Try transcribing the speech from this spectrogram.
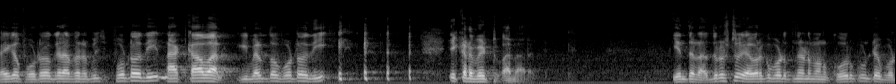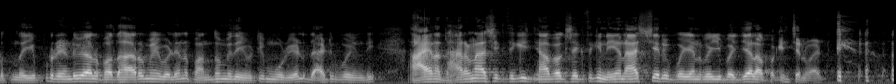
పైగా ఫోటోగ్రాఫర్ పిలిచి ఫోటోది నాకు కావాలి. ఈ వెళ్తో ఫోటోది ఇక్కడ పెట్టు అన్నారు. ఇంతటి అదృష్టం ఎవరికి పడుతుందంటే మనం కోరుకుంటే పడుతుందో. ఎప్పుడు రెండు వేల పదహారు మేము వెళ్ళిన పంతొమ్మిది ఏమిటి? మూడేళ్ళు దాటిపోయింది. ఆయన ధారణాశక్తికి జ్ఞాపక శక్తికి నేను ఆశ్చర్యపోయాను. వెయ్యి పద్యాలు అప్పగించిన వాడిని.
